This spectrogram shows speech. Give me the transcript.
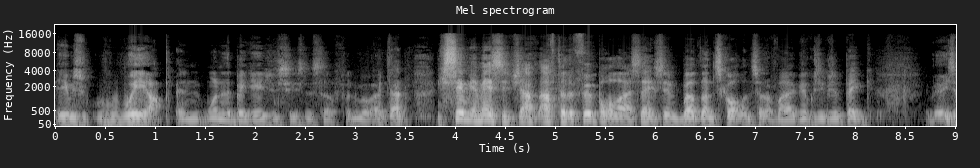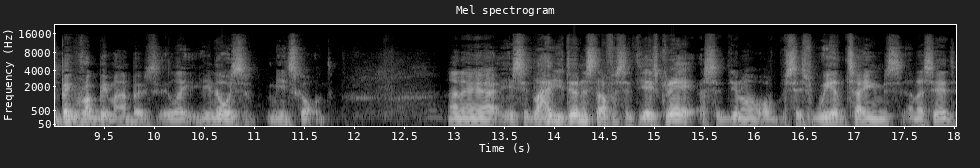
he was way up in one of the big agencies and stuff. And I, I, he sent me a message after the football last night saying, "Well done, Scotland," sort of vibe, because he was a big he's a big rugby man, but like he knows me in Scotland. And uh, he said, well, how you doing and stuff? I said, yeah, it's great. I said, you know, it's just weird times. And I said,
